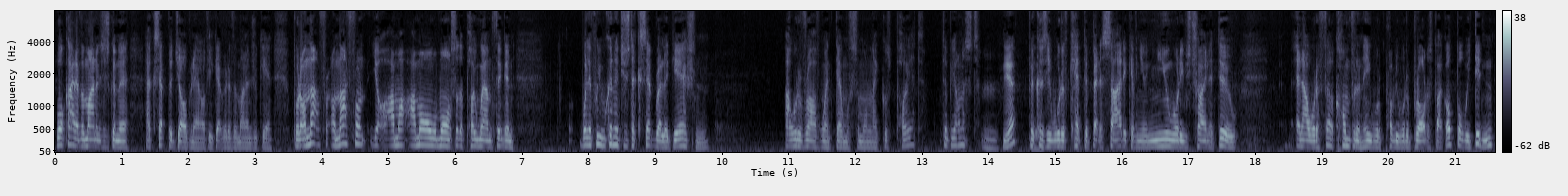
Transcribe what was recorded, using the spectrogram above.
What kind of a manager is going to accept the job now if you get rid of the manager again? But on that fr- on that front, you know, I'm I'm almost at the point where I'm thinking, well, if we were going to just accept relegation, I would have rather went down with someone like Gus Poyet, to be honest, mm. yeah, because he would have kept a better side, given you knew what he was trying to do. And I would have felt confident he would probably would have brought us back up, but we didn't.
